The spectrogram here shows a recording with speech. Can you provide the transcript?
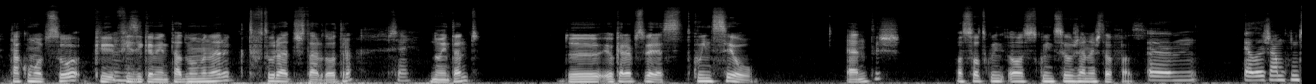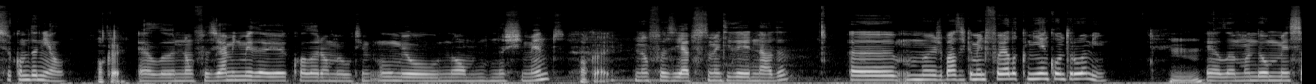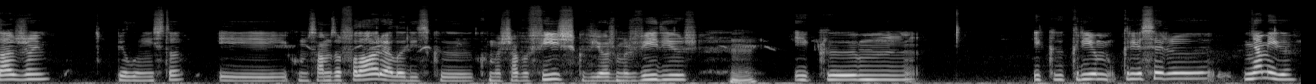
está com uma pessoa que fisicamente está de uma maneira que de futuro há de estar de outra. Sim. No entanto, de- eu quero perceber é se te conheceu antes ou, só te, conhe- ou se conheceu já nesta fase. Ahm, ela já me conheceu como Daniel. Ok, Ela não fazia a mínima ideia qual era o meu, último, o meu nome de nascimento. ok. Não fazia absolutamente ideia de nada. Ah, mas basicamente foi ela que me encontrou a mim. Uhum. Ela mandou-me mensagem pelo Insta e começámos a falar. Ela disse que, que me achava fixe, que via os meus vídeos Uhum. e que, hum, e que queria, queria ser eh, minha amiga.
